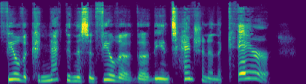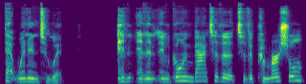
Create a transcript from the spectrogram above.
feel the connectedness and feel the, the, the intention and the care that went into it. And, and, and going back to the, to the commercial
